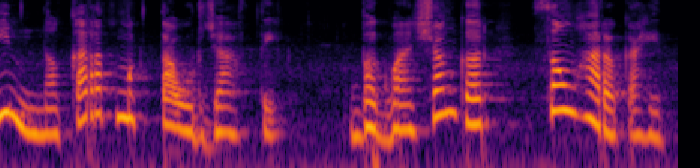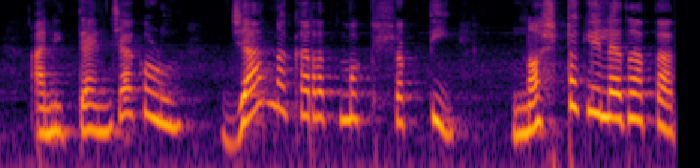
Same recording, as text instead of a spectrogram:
ही नकारात्मकता ऊर्जा असते. भगवान शंकर संहारक आहेत आणि त्यांच्याकडून ज्या नकारात्मक शक्ती नष्ट केल्या जातात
